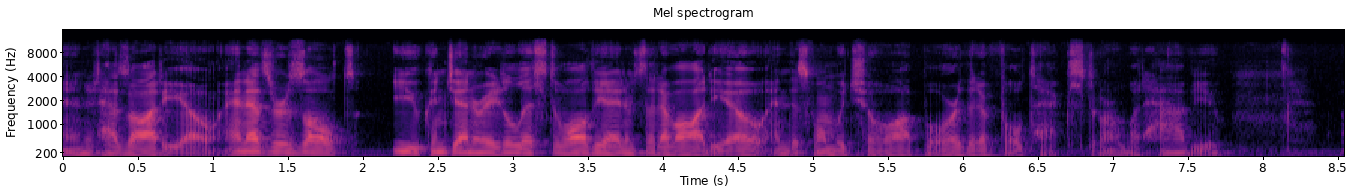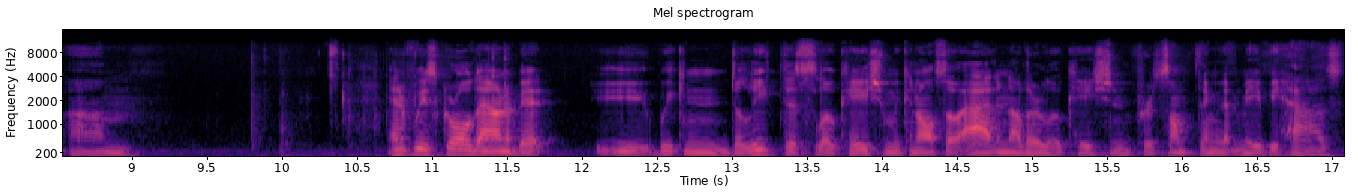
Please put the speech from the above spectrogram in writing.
and it has audio. And as a result, you can generate a list of all the items that have audio and this one would show up or that have full text or what have you. Um, and if we scroll down a bit, you, we can delete this location. We can also add another location for something that maybe has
